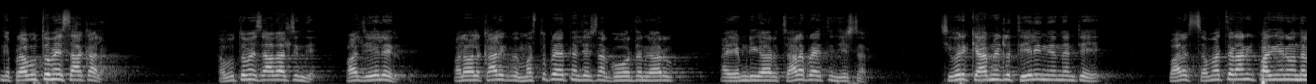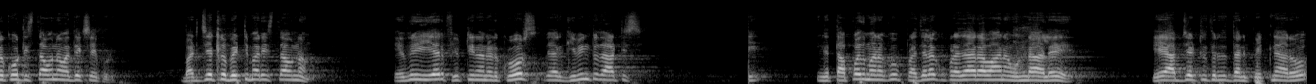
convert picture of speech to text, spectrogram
ఇంకా ప్రభుత్వమే సాకాల. ప్రభుత్వమే సాధాల్సిందే వాళ్ళు చేయలేరు. వాళ్ళ వాళ్ళ కాలికి మస్తు ప్రయత్నాలు చేసినారు గోవర్ధన్ గారు ఆ ఎండి గారు చాలా ప్రయత్నం చేసినారు. చివరి క్యాబినెట్లో తేలింది ఏంటంటే వాళ్ళకి సంవత్సరానికి పదిహేను వందల కోట్లు ఇస్తా ఉన్నాం అధ్యక్ష ఇప్పుడు. బడ్జెట్లో పెట్టి మరీ ఇస్తా ఉన్నాం. Every year fifteen hundred crores we are giving to the artist ఇంక తప్పదు మనకు ప్రజలకు ప్రజా రవాణా ఉండాలి. ఏ అబ్జెక్టివ్ దాన్ని పెట్టినారో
